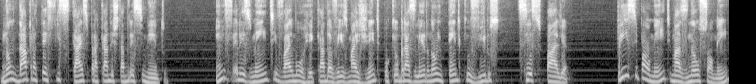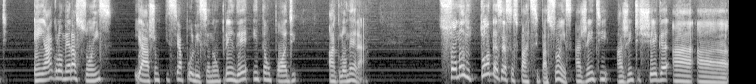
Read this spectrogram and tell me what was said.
Não dá para ter fiscais para cada estabelecimento. Infelizmente, vai morrer cada vez mais gente porque o brasileiro não entende que o vírus se espalha principalmente, mas não somente, em aglomerações e acham que se a polícia não prender, então pode aglomerar. Somando todas essas participações, a gente, a gente chega a, a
